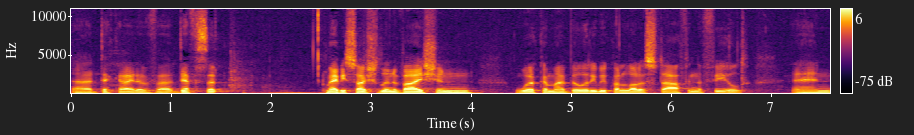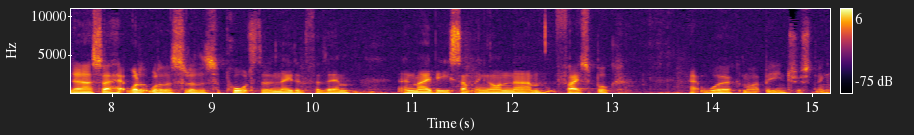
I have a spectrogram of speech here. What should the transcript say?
uh, decade of uh, deficit, maybe social innovation, worker mobility. We've got a lot of staff in the field, and uh, so what, what, are the sort of the supports that are needed for them? And maybe something on um, Facebook at work might be interesting.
